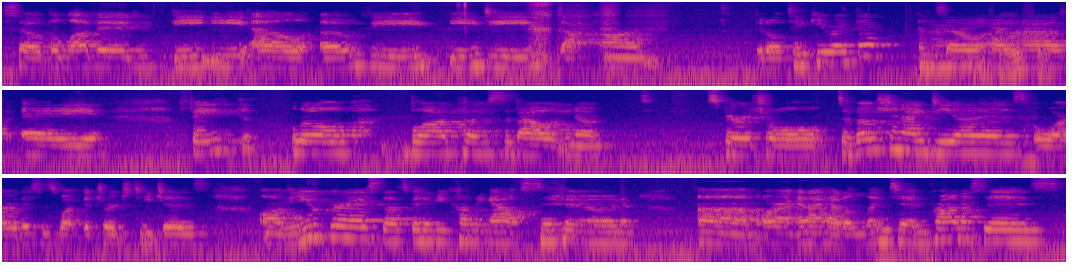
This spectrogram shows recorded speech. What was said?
so beloved, B E L O V E D dot com, it'll take you right there. And so Alright. I Perfect. have a faith little blog post about, you know, spiritual devotion ideas or this is what the church teaches on the Eucharist that's going to be coming out soon. Um, or and I had a Lenten promises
